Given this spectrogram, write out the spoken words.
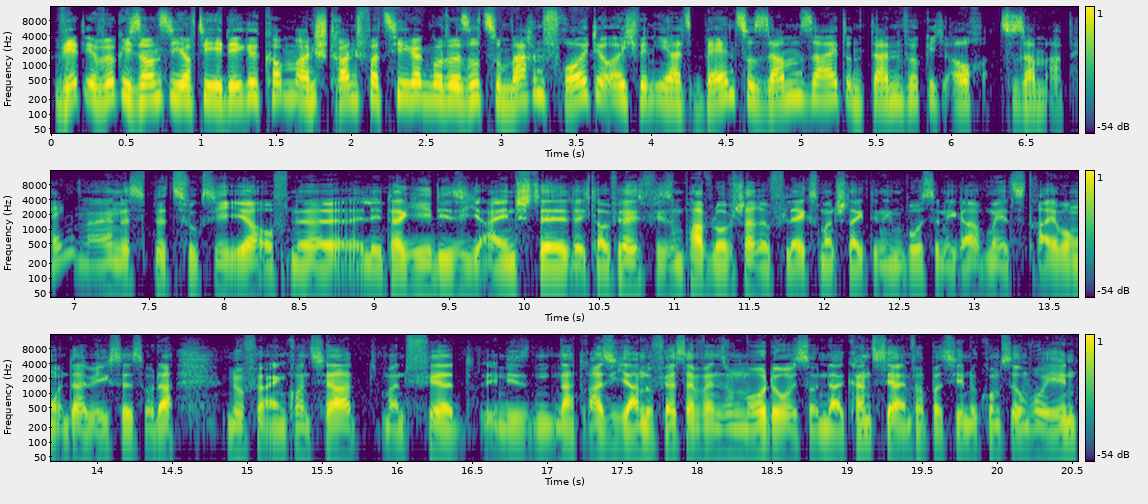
wärt ihr wirklich sonst nicht auf die Idee gekommen, einen Strandspaziergang oder so zu machen? Freut ihr euch, wenn ihr als Band zusammen seid und dann wirklich auch zusammen abhängt? Nein, das bezog sich eher auf eine Lethargie, die sich einstellt. Ich glaube, vielleicht wie so ein Pavlovscher Reflex. Man steigt in den Bus und egal, ob man jetzt drei Wochen unterwegs ist oder nur für ein Konzert, man fährt in diesen, nach 30 Jahren, du fährst einfach in so einen Modus. Und da kann es dir einfach passieren, du kommst irgendwo hin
